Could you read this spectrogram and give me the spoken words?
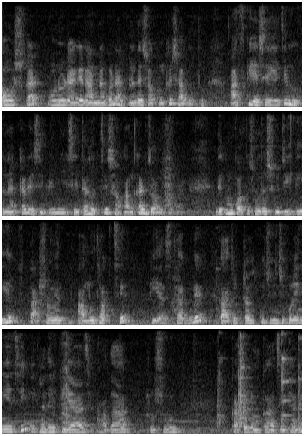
নমস্কার, অনুরাগের রান্নাঘরে আপনাদের সকলকে স্বাগত। আজকে এসে গেছি নতুন একটা রেসিপি নিয়ে, সেটা হচ্ছে সকালকার জলখাবার। দেখুন কত সুন্দর সুজি দিয়ে তার সঙ্গে আলু থাকছে, পেঁয়াজ থাকবে, গাজরটা কুচি কুচি করে নিয়েছি, এখানে পেঁয়াজ, আদা, রসুন, কাঁচা লঙ্কা আছে এখানে,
